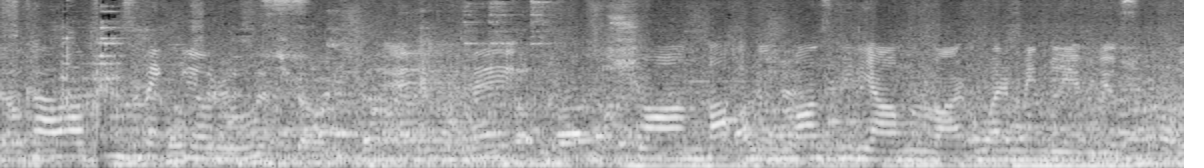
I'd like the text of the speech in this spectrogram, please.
Biz kahvaltımızı bekliyoruz. Ee, ve şu anda inanılmaz bir yağmur var. Umarım beni duyabiliyorsunuzdur.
